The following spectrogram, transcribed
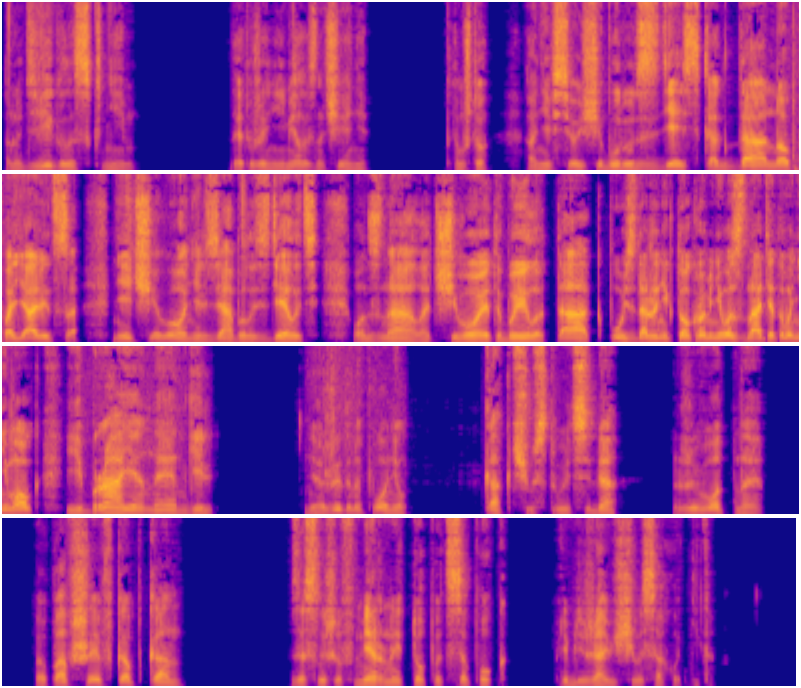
оно двигалось к ним. Да это уже не имело значения, потому что они все еще будут здесь, когда оно появится. Ничего нельзя было сделать. Он знал, от чего это было. Так, пусть даже никто, кроме него, знать этого не мог. И Брайан Энгель неожиданно понял, как чувствует себя животное, попавшее в капкан, заслышав мерный топот сапог приближающегося охотника.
